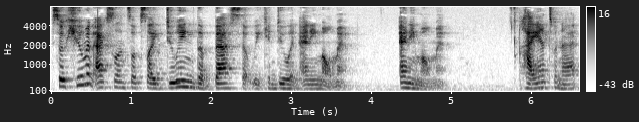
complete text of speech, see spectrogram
So, human excellence looks like doing the best that we can do in any moment. Any moment. Hi, Antoinette.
